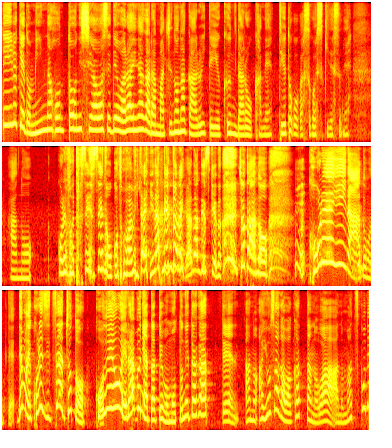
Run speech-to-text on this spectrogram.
ているけどみんな本当に幸せで笑いながら街の中歩いていくんだろうかね？っていうとこがすごい好きですね。あのこれまた先生のお言葉みたいになってったら嫌なんですけどちょっとあのこれいいなと思って。でもねこれ実はちょっとこれを選ぶにあたっても元ネタがあってあのあ良さが分かったのはあのマツコ・デ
